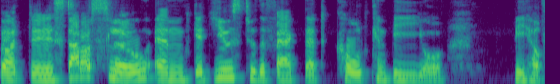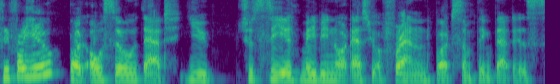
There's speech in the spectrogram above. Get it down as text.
But uh, start out slow and get used to the fact that cold can be your be healthy for you, but also that you should see it maybe not as your friend, but something that is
